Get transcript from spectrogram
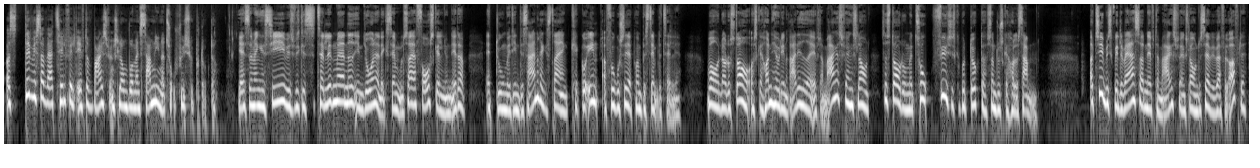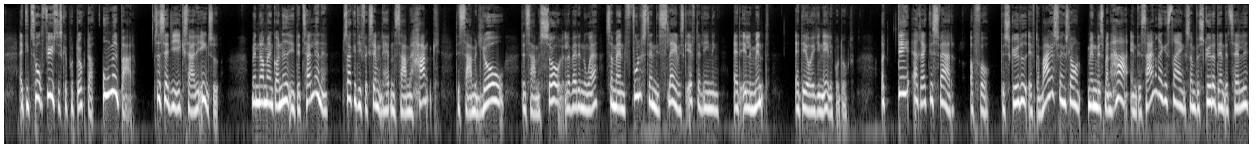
Og det vil så være tilfældet efter markedsføringsloven, hvor man sammenligner to fysiske produkter. Ja, så man kan sige, hvis vi skal tage lidt mere ned i en jordnet eksempel, så er forskellen jo netop, at du med din designregistrering kan gå ind og fokusere på en bestemt detalje. Hvor når du står og skal håndhæve dine rettigheder efter markedsføringsloven, så står du med to fysiske produkter, som du skal holde sammen. Og typisk vil det være sådan efter markedsføringsloven, det ser vi i hvert fald ofte, at de to fysiske produkter umiddelbart, så ser de ikke særlig ens ud. Men når man går ned i detaljerne, så kan de fx have den samme hank, det samme låg, den samme sål, eller hvad det nu er, som er en fuldstændig slavisk efterligning af et element af det originale produkt. Og det er rigtig svært at få beskyttet efter markedsføringsloven, men hvis man har en designregistrering, som beskytter den detalje,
